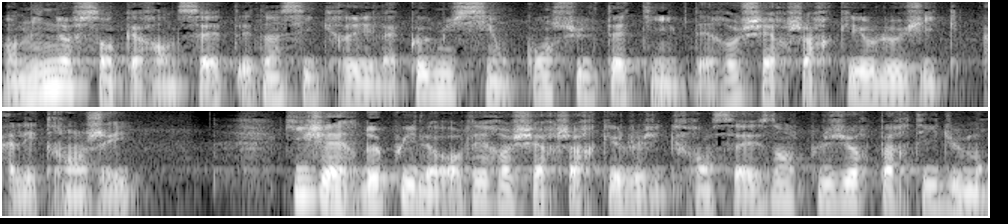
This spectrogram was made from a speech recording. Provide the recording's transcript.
En 1947 est ainsi créée la Commission consultative des recherches archéologiques à l'étranger, qui gère depuis lors les recherches archéologiques françaises dans plusieurs parties du monde.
